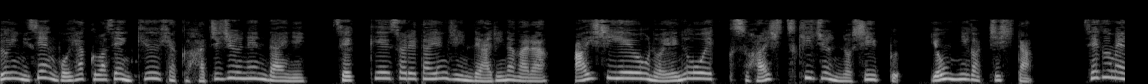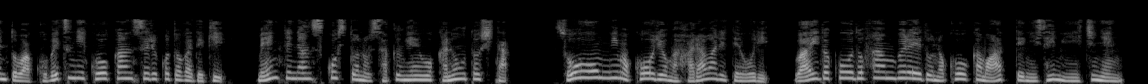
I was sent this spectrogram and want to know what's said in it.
V2500 は1980年代に設計されたエンジンでありながら、ICAO の NOx 排出基準のシープ4に合致した。セグメントは個別に交換することができ、メンテナンスコストの削減を可能とした。騒音にも考慮が払われており、ワイドコードファンブレードの効果もあって2001年、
